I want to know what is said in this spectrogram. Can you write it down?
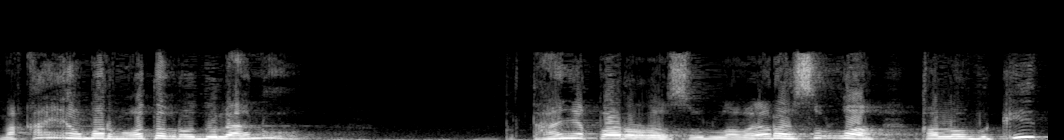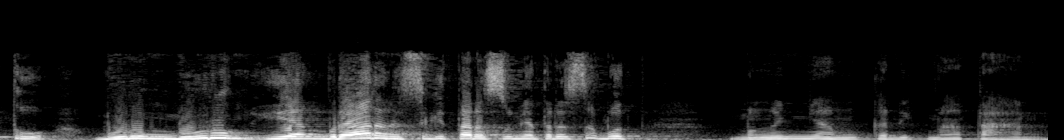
makanya Umar bin Khattab radhiyallahu bertanya para Rasulullah ya Rasulullah kalau begitu burung-burung yang berada di sekitar sungai tersebut mengenyam kenikmatan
